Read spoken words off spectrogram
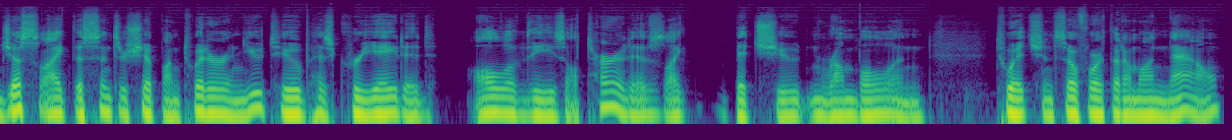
just like the censorship on Twitter and YouTube has created all of these alternatives like BitChute and Rumble and Twitch and so forth that I'm on now,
